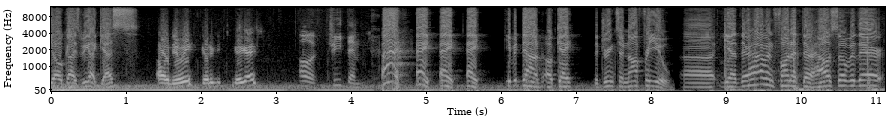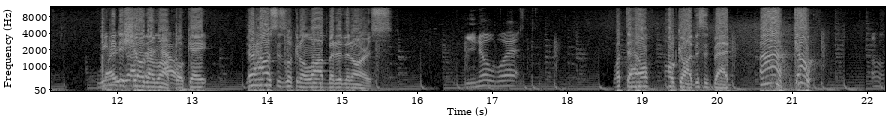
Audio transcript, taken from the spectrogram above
Yo, guys, we got guests. Oh, do we? Good, good guys. Oh, treat them. Hey, hey, hey, hey! Keep it down, okay? The drinks are not for you. Uh, yeah, they're having fun at their house over there. We Why need to show them up, house? okay? Their house is looking a lot better than ours. You know what? What the hell? Oh god, this is bad. Ah, go! Oh, Oh,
